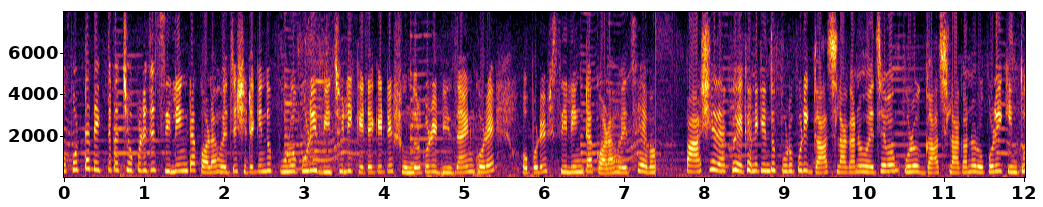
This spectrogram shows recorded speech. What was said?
ওপরটা দেখতে পাচ্ছি, ওপরে যে সিলিংটা করা হয়েছে, সেটা কিন্তু পুরোপুরি বিচুলি কেটে কেটে সুন্দর করে ডিজাইন করে ওপরের সিলিংটা করা হয়েছে এবং পাশে দেখো, এখানে কিন্তু পুরোপুরি গাছ লাগানো হয়েছে এবং পুরো গাছ লাগানোর ওপরেই কিন্তু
